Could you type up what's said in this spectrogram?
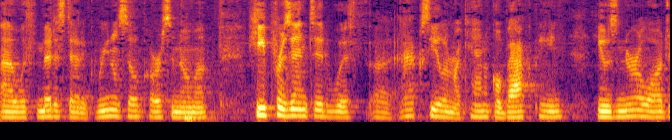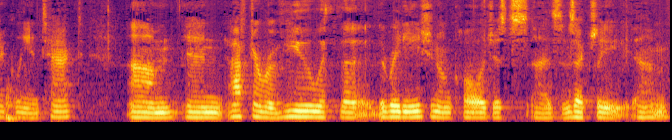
uh, with metastatic renal cell carcinoma. He presented with uh, axial or mechanical back pain. He was neurologically intact. Um, and after review with the, the radiation oncologists, uh, this was actually um,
